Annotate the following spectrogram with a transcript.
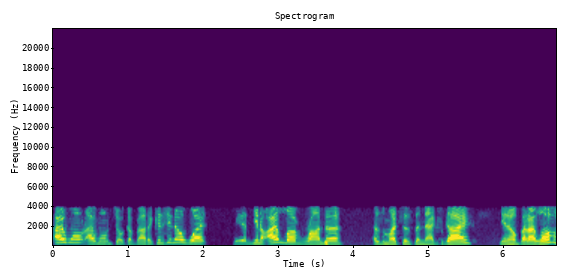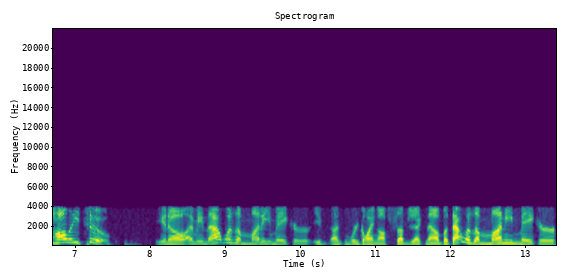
I won't. I won't joke about it because you know what? You know, I love Ronda as much as the next guy, you know, but I love Holly too. You know, I mean that was a money maker. uh, We're going off subject now, but that was a money maker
